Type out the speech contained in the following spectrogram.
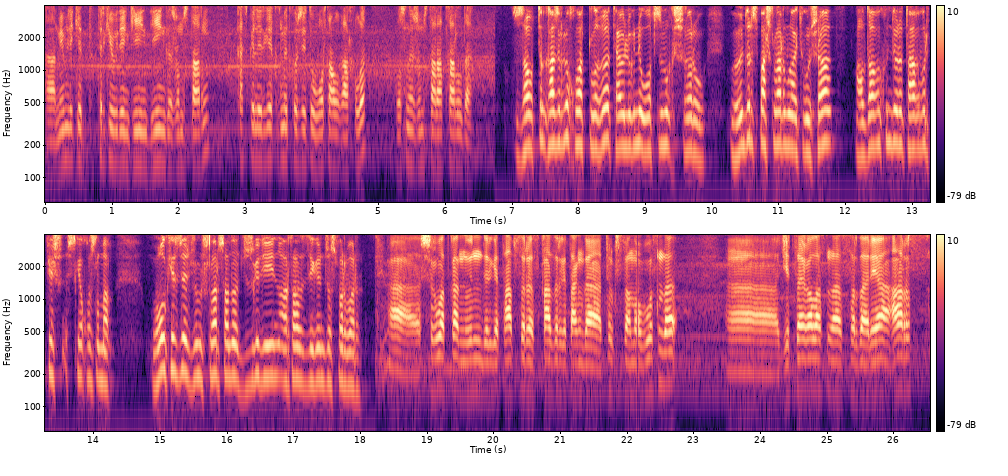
мемлекеттік тіркеуден кейін дейінгі жұмыстарын кәсіпкерлерге қызмет көрсету орталығы арқылы осындай жұмыстар атқарылды. Зауыттың қазіргі қуаттылығы тәулігіне отыз мың шығару. Өндіріс басшыларының айтуынша алдағы күндері тағы бір пеш іске қосылмақ. Ол кезде жұмысшылар саны жүзге дейін артады деген жоспар бар. Шығып жатқан өнімдерге тапсырыс қазіргі таңда түркістан облысында жетісай қаласында сырдария арыс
